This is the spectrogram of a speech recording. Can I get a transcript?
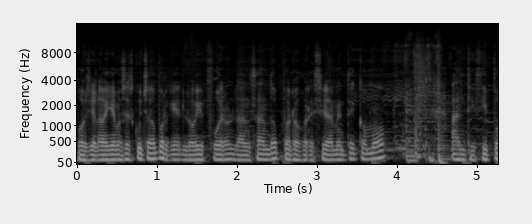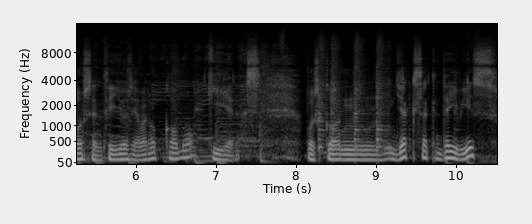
pues ya lo habíamos escuchado porque lo fueron lanzando progresivamente como anticipos sencillos, llámalo como quieras. Pues con Jack Sack Davis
